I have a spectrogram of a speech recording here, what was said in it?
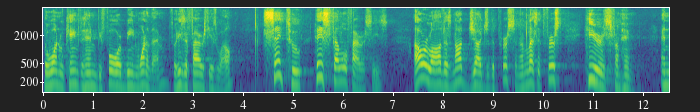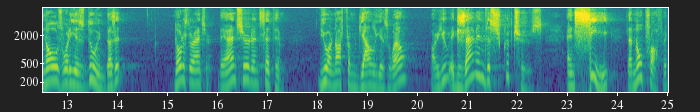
the one who came to him before being one of them, so he's a Pharisee as well, said to his fellow Pharisees, Our law does not judge the person unless it first hears from him and knows what he is doing, does it? Notice their answer. They answered and said to him, You are not from Galilee as well, are you? Examine the scriptures and see that no prophet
